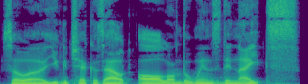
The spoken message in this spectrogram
So uh, you can check us out all on the Wednesday nights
